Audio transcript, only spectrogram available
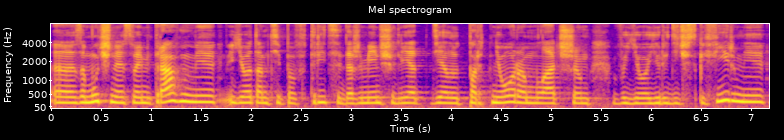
э, замученная своими травмами, ее там типа в 30, даже меньше лет делают партнером младшим в ее юридической фирме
